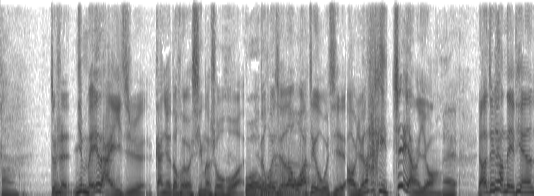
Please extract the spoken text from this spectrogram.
啊，就是你每打一局，感觉都会有新的收获，你都会觉得哇这个武器哦原来还可以这样用。哎，然后就像那天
